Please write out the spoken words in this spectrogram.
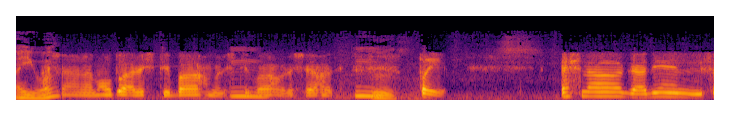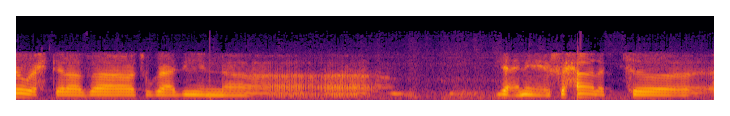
أيوه. عشان موضوع الاشتباه ما الاشتباه والأشياء هذه. طيب. إحنا قاعدين نسوي احترازات وقاعدين آه، يعني في حالة آه،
